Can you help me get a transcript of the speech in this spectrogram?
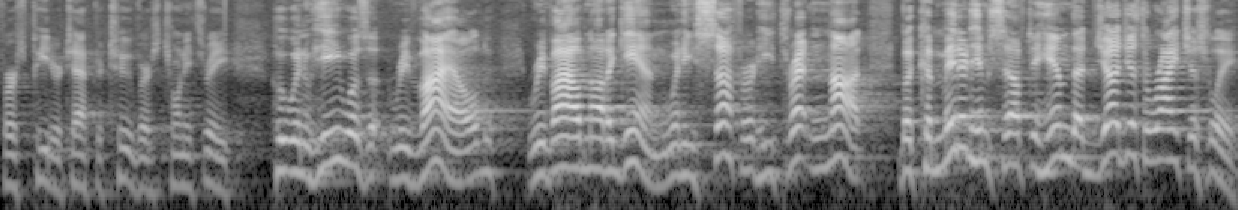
1 Peter chapter 2 verse 23 who when he was reviled reviled not again when he suffered he threatened not but committed himself to him that judgeth righteously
